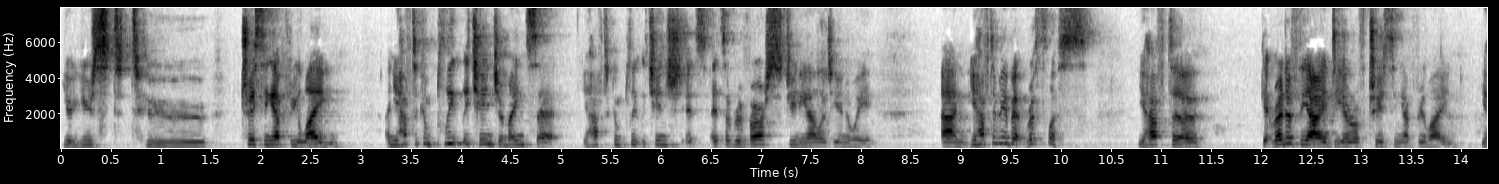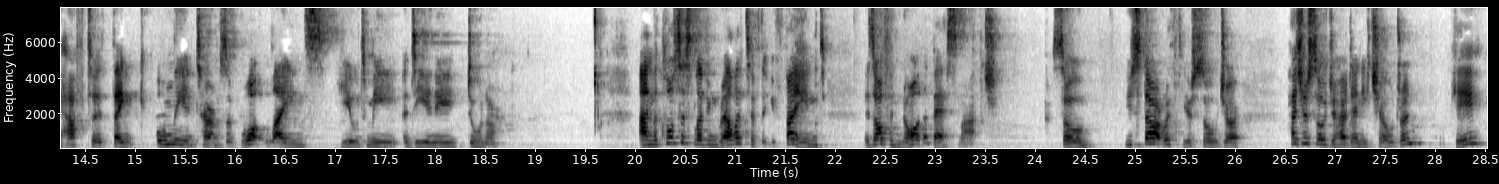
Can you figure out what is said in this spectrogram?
you're used to tracing every line, and you have to completely change your mindset. You have to completely change. It's it's a reverse genealogy in a way, and you have to be a bit ruthless. You have to get rid of the idea of tracing every line. You have to think only in terms of what lines yield me a DNA donor. And the closest living relative that you find is often not the best match. So you start with your soldier. Has your soldier had any children? Okay,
